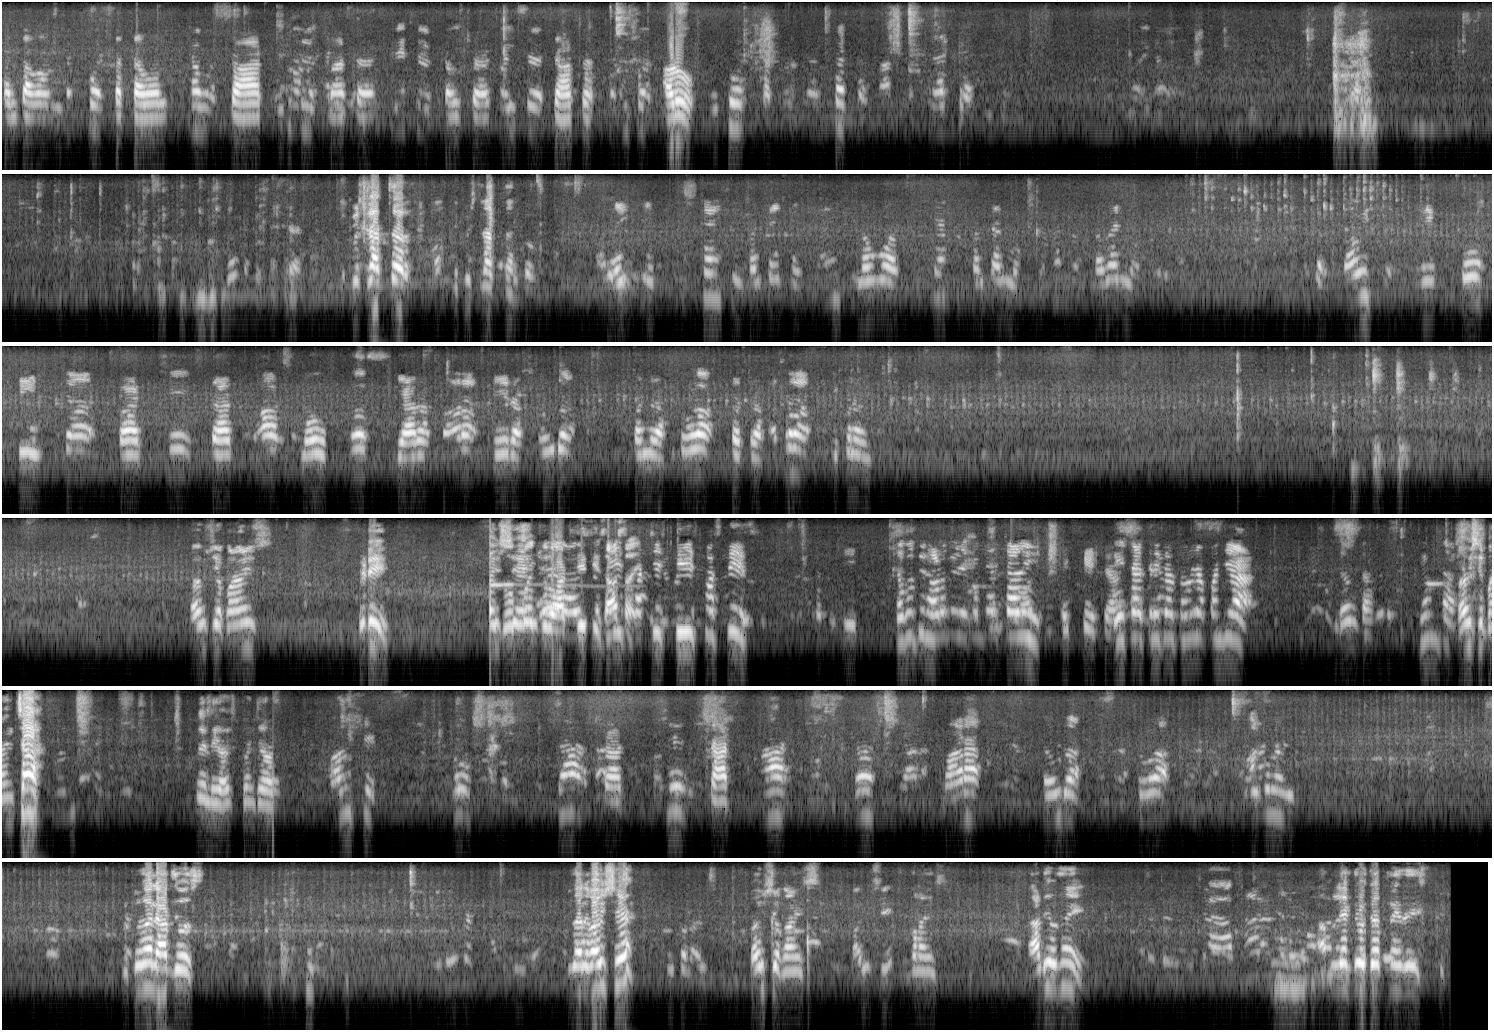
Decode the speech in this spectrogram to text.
अठ्ठावन्न साठ पैसष्ट सहासष्ट सदुसष्ट अडो एकवीस एक दोन तीन चार पाच छे सात आठ नऊ दस ग्यारह बारा तेरा चौदा पंधरा सोळा सतरा अठरा एकोणावीस. बावीसशे एकोणावीस. किती? बावीसशे पच्चीस तीस पस्तीस. सदोतीस अडतीस एकोणचाळीस. चाळीस एक्केचाळीस. बेचाळीस त्रेचाळीस चौदा पंजा देऊन टाक. देऊन टाक. बावीसशे पंचाळ पहिले बावीस पंचावन्न बावीसशे दोन चार सात छे सात आठ दस बारा चौदा सोळा एकोणावीस किती झाले आठ दिवस किती झाले बावीसशे एकोणावीस बावीसशे एकोणावीस बावीसशे एकोणावीस आठ दिवस नाही आपले एक दिवस जात नाही ते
